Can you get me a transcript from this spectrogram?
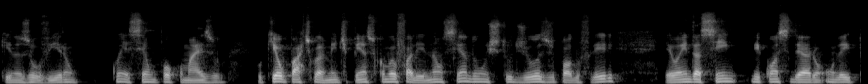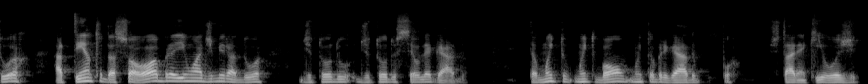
que nos ouviram conhecer um pouco mais o, o que eu particularmente penso. Como eu falei, não sendo um estudioso de Paulo Freire, eu ainda assim me considero um leitor atento da sua obra e um admirador de todo, de todo o seu legado. Então, muito, muito bom, muito obrigado por estarem aqui hoje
